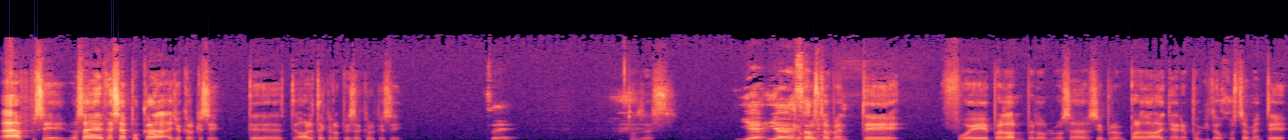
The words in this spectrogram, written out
Ah, pues sí, o sea, en esa época yo creo que sí. ahorita que lo pienso, creo que sí. Sí. Entonces. Y a, eso... justamente fue. Perdón, perdón, o sea, siempre para dañar un poquito, justamente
